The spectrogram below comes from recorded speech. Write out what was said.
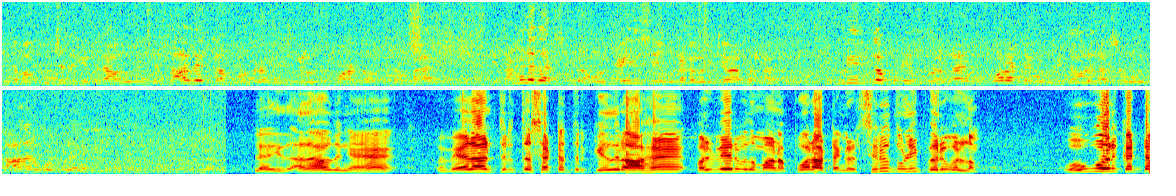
இந்த வக்கு சட்டத்துக்கு எதிராக வந்து இந்த தாவேக்கா போன்ற கட்சிகள் வந்து போராட்டம் வந்தப்ப இங்கே தமிழக அரசு வந்து அவங்க கைது செய்யக்கூடிய நடவடிக்கைலாம் பண்ணாங்க. இப்படி இருக்கக்கூடிய சூழலில் இந்த போராட்டம் எப்படி தமிழக அரசு உங்களுக்கு ஆதரவு கொடுக்கணும் இல்லை இது அதாவதுங்க இப்போ வேளாண் திருத்த சட்டத்திற்கு எதிராக பல்வேறு விதமான போராட்டங்கள் சிறுதுளி பெருவெள்ளம். ஒவ்வொரு கட்ட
